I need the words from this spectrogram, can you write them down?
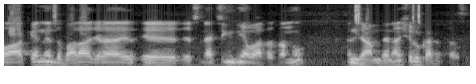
ਪਵਾ ਕੇ ਇਹਨੇ ਦੁਬਾਰਾ ਜਿਹੜਾ ਸਨੈਚਿੰਗ ਦੀਆਂ ਵਾਰਦਾਤਾਂ ਨੂੰ ਅੰਜਾਮ ਦੇਣਾ ਸ਼ੁਰੂ ਕਰ ਦਿੱਤਾ ਸੀ।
